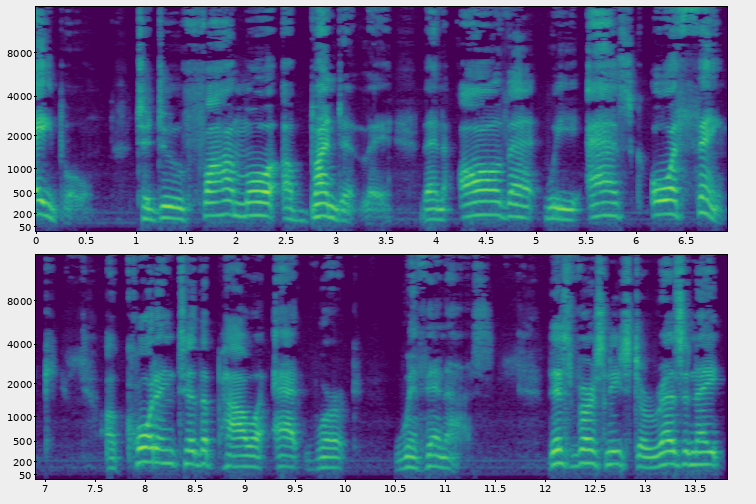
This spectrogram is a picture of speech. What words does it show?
able to do far more abundantly than all that we ask or think, according to the power at work within us. This verse needs to resonate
